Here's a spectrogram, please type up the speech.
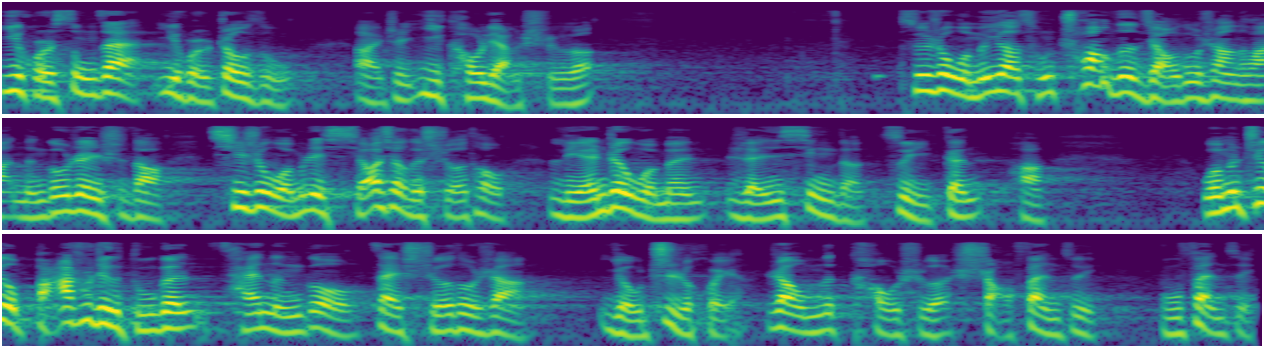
一会儿颂赞，一会儿咒诅啊，这一口两舌。所以说，我们要从创作的角度上的话，能够认识到，其实我们这小小的舌头连着我们人性的罪根哈。我们只有拔出这个毒根，才能够在舌头上有智慧啊，让我们的口舌少犯罪，不犯罪。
